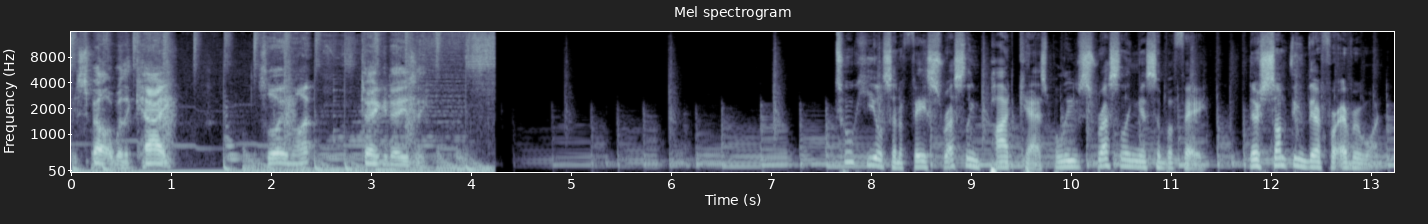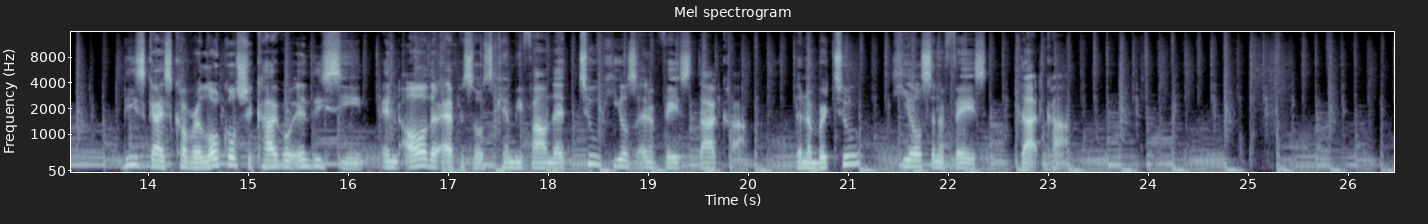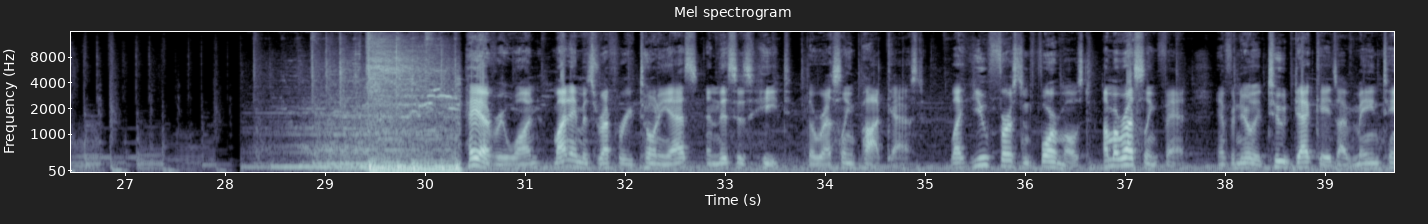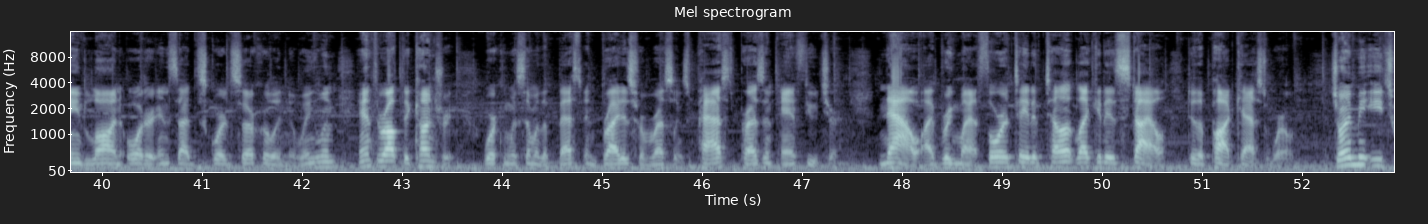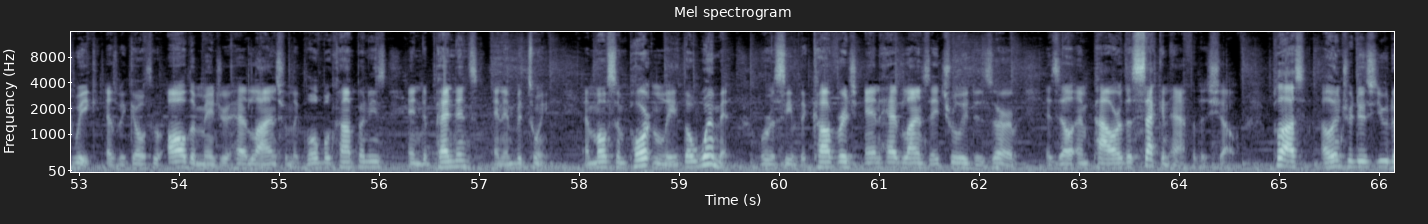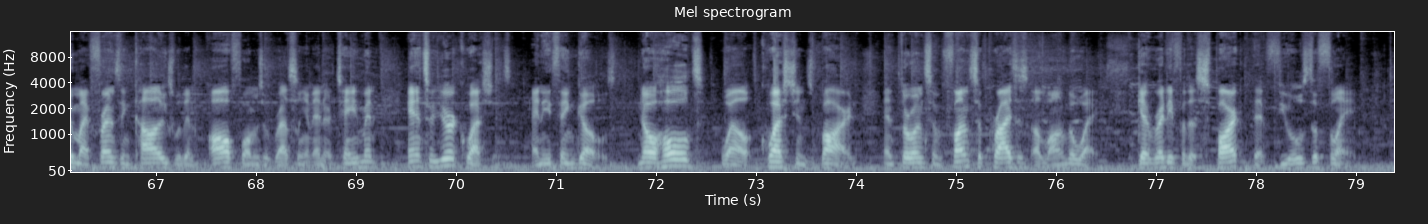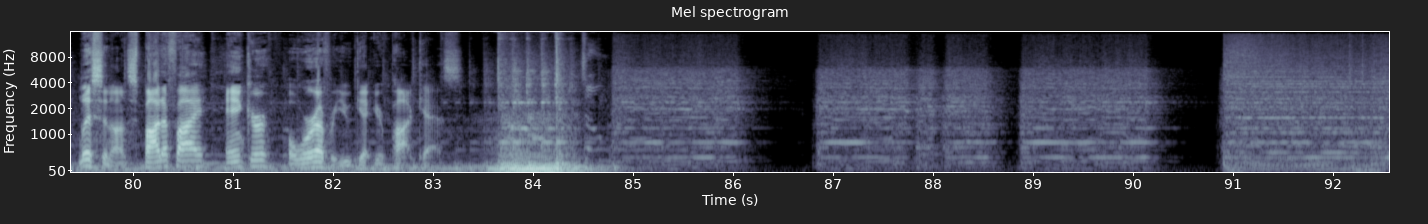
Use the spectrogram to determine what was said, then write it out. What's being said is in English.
We spell it with a K. So, mate. Take it easy. Two Heels and a Face Wrestling podcast believes wrestling is a buffet. There's something there for everyone. These guys cover local Chicago indie scene, and all of their episodes can be found at twoheelsandaface.com. The number two, heelsandaface.com. Hey everyone, my name is referee Tony S, and this is Heat, the wrestling podcast. Like you, first and foremost, I'm a wrestling fan, and for nearly two decades I've maintained law and order inside the squared circle in New England and throughout the country, working with some of the best and brightest from wrestling's past, present, and future. Now I bring my authoritative tell it like it is style to the podcast world. Join me each week as we go through all the major headlines from the global companies, independents, and in between. And most importantly, the women will receive the coverage and headlines they truly deserve as they'll empower the second half of the show. Plus, I'll introduce you to my friends and colleagues within all forms of wrestling and entertainment, answer your questions, anything goes. No holds, well, questions barred, and throw in some fun surprises along the way. Get ready for the spark that fuels the flame. Listen on Spotify, Anchor, or wherever you get your podcasts.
